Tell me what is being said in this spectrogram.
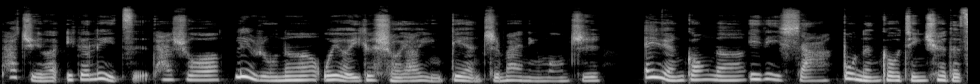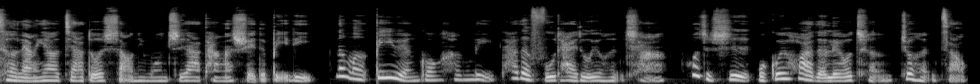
他举了一个例子，他说，例如呢，我有一个手摇饮店，只卖柠檬汁。A 员工呢，伊丽莎不能够精确的测量要加多少柠檬汁啊、糖啊、水的比例。那么 B 员工亨利，他的服务态度又很差。或者是我规划的流程就很糟，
